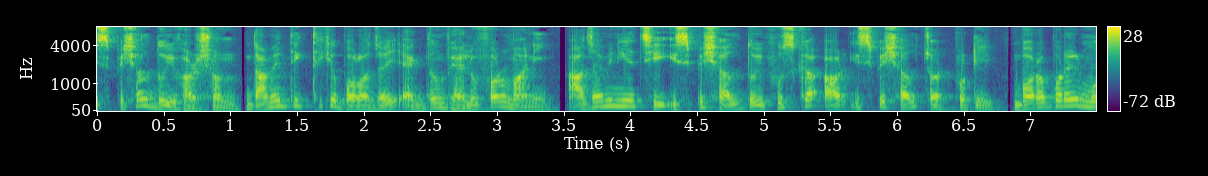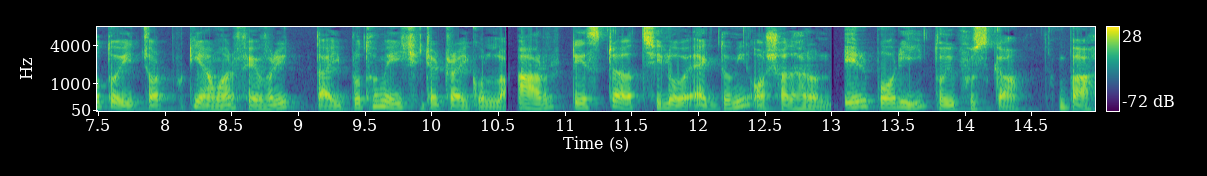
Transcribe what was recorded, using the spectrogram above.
স্পেশাল দুই ভার্সন দামের দিক থেকে বলা যায় একদম ভ্যালু ফর মানি আজ আমি নিয়েছি স্পেশাল দই ফুচকা আর স্পেশাল চটপটি। বরাবরের মতোই চটপটি আমার ফেভারিট তাই প্রথমেই সেটা ট্রাই করলাম। আর টেস্টটা ছিল একদমই অসাধারণ। এরপরই দই ফুচকা। বাহ!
